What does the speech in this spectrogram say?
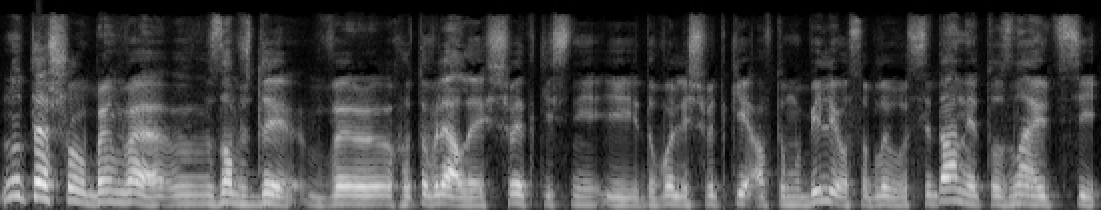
Ну, те, що BMW завжди виготовляли швидкісні і доволі швидкі автомобілі, особливо седани, то знають всі.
